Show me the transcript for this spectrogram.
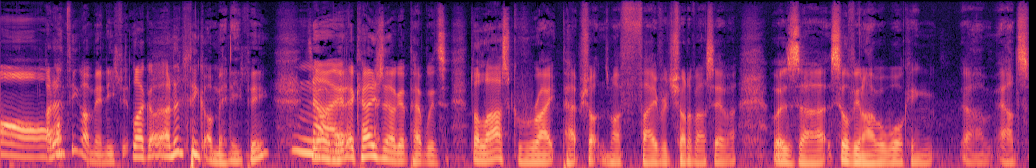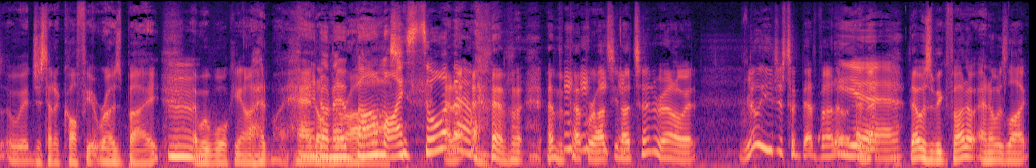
Oh, I don't think I'm anything. Like I I don't think I'm anything. Do you know I No. mean? Occasionally, I'll get pap with the last great pap shot. And my favourite shot of us ever was uh, Sylvia and I were walking. Um, out, we just had a coffee at Rose Bay, and we're walking. And I had my hand, Mm. Hand on, on her her bum. ass. I saw and that. and, and the paparazzi. And I turned around. I went, "Really? You just took that photo?" And Yeah. that, that was a big photo, and it was like,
